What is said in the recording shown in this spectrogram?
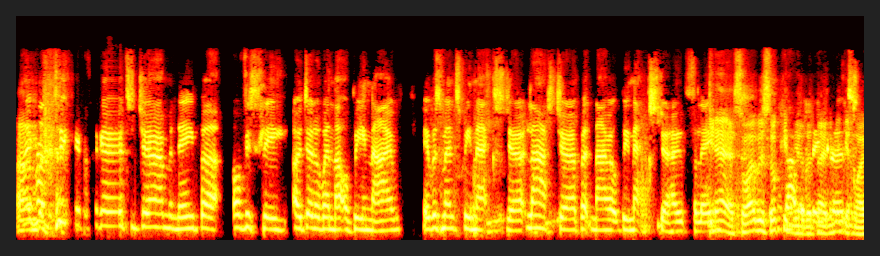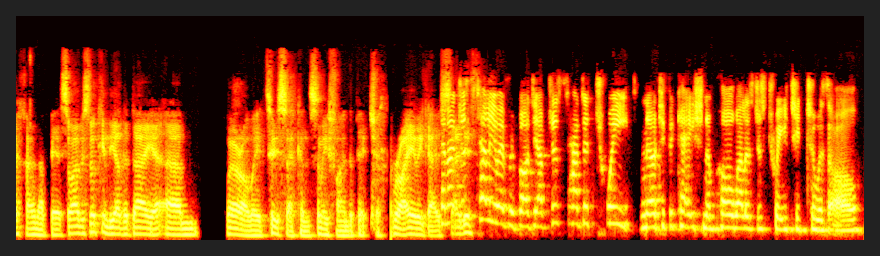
I Um, had tickets to go to Germany, but obviously I don't know when that will be now. It was meant to be next year, last year, but now it'll be next year, hopefully. yeah, so I was looking That the other would be day. Let me get my phone up here. So I was looking the other day at um, where are we? Two seconds. Let me find the picture. Right, here we go. Can so I just this, tell you, everybody, I've just had a tweet notification, and Paul Weller's just tweeted to us all.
